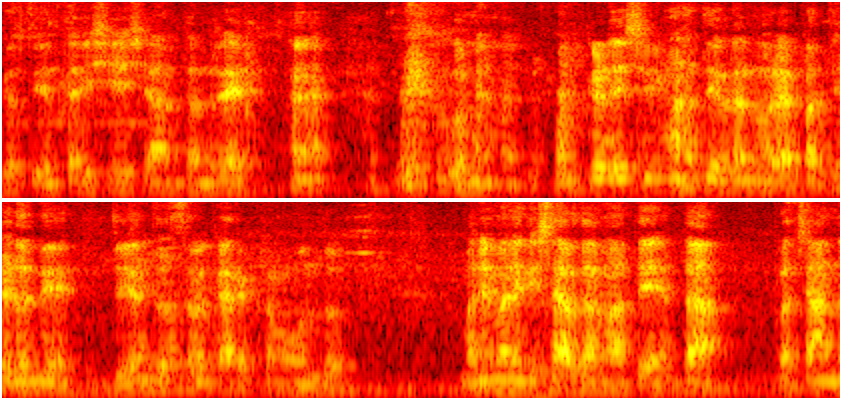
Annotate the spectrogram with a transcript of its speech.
ಇವತ್ತು ಎಂತ ವಿಶೇಷ ಅಂತಂದ್ರೆ ಒಂದ್ ಕಡೆ ಶ್ರೀಮಾತೆಯವರ ನೂರ ಎಪ್ಪತ್ತೆರಡನೇ ಜಯಂತ್ಯೋತ್ಸವ ಕಾರ್ಯಕ್ರಮ ಒಂದು. ಮನೆ ಮನೆಗೆ ಶಾರದಾ ಮಾತೆ ಅಂತ ಪ್ರಚಾಂದ,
